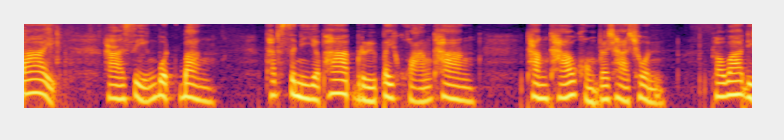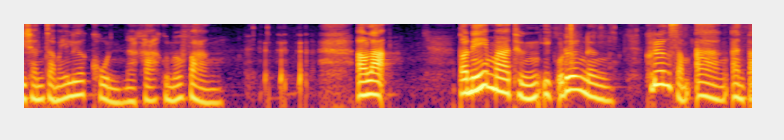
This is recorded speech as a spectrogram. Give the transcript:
ป้าย หาเสียงบทบัง ทัศนียภาพหรือไปขวางทาง ทางเท้าของประชาชน เพราะว่าดิฉันจะไม่เลือกคุณนะคะ คุณผู้ฟัง เอาละตอนนี้มาถึงอีกเรื่องหนึ่งเครื่องสำอางอันต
